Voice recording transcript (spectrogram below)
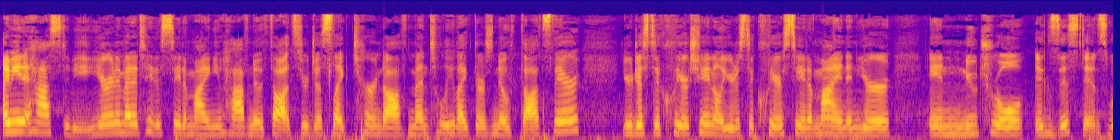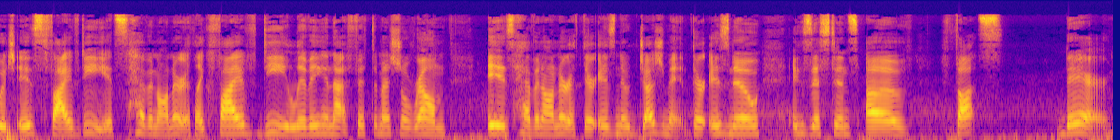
I mean, it has to be. You're in a meditative state of mind, you have no thoughts. You're just like turned off mentally, like there's no thoughts there. You're just a clear channel, you're just a clear state of mind, and you're in neutral existence, which is 5D. It's heaven on earth. Like 5D, living in that fifth dimensional realm, is heaven on earth. There is no judgment, there is no existence of thoughts there.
